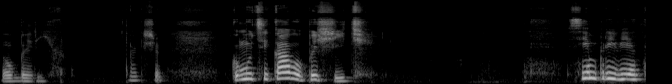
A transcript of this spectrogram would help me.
оберіг. Так що, кому цікаво, пишіть. Всім привіт!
